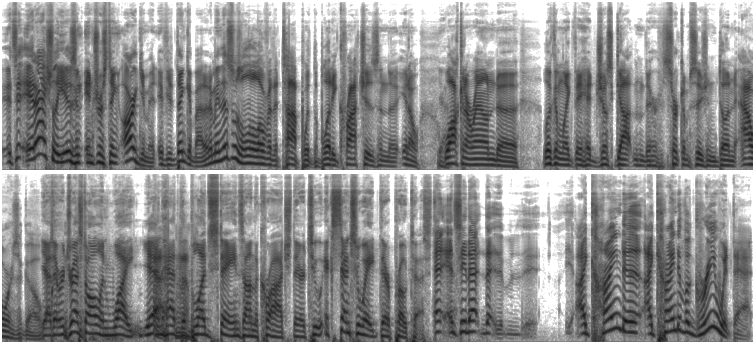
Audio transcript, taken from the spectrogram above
It's it actually is an interesting argument if you think about it. I mean, this was a little over the top with the bloody crotches and the you know walking around uh, looking like they had just gotten their circumcision done hours ago. yeah, they were dressed all in white Yeah. and had the blood stains on the crotch there to accentuate their protest. and, and see that, that I kind of I kind of agree with that.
